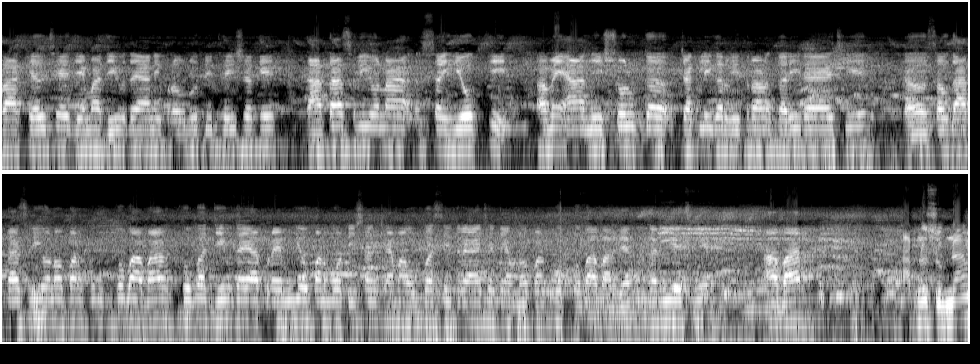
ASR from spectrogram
રાખેલ છે જેમાં જીવદયાની પ્રવૃત્તિ થઈ શકે. દાતાશ્રીઓના સહયોગથી અમે આ નિઃશુલ્ક ચકલી ઘર વિતરણ કરી રહ્યા છીએ. સૌ દાતાશ્રીઓનો પણ ખૂબ ખૂબ આભાર. ખૂબ જ જીવદયા પ્રેમીઓ પણ મોટી સંખ્યામાં ઉપસ્થિત રહ્યા છે. તેમનો પણ ખૂબ ખૂબ આભાર વ્યક્ત કરીએ છીએ. આભાર. આપનું શુભ નામ?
